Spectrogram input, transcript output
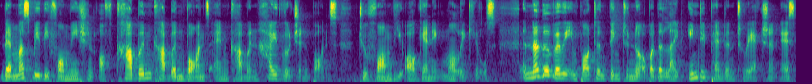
there must be the formation of carbon-carbon bonds and carbon-hydrogen bonds to form the organic molecules. Another very important thing to know about the light-independent reaction is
